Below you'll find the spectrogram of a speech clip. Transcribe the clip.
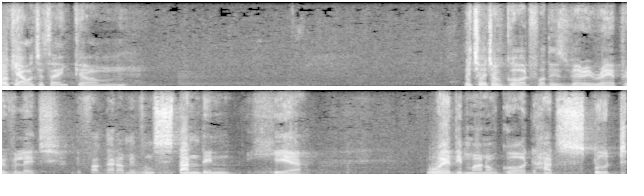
Okay, I want to thank um, the Church of God for this very rare privilege. The fact that I'm even standing here where the man of God had stood.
